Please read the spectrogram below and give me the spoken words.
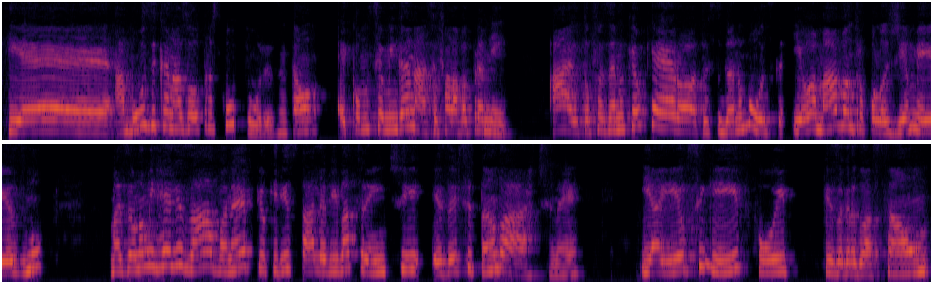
que é a música nas outras culturas. Então, é como se eu me enganasse. Eu falava para mim, ah, eu estou fazendo o que eu quero, ó, tô estudando música. E eu amava antropologia mesmo, mas eu não me realizava, né? Porque eu queria estar ali na frente exercitando a arte, né? E aí eu segui, fui, fiz a graduação,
